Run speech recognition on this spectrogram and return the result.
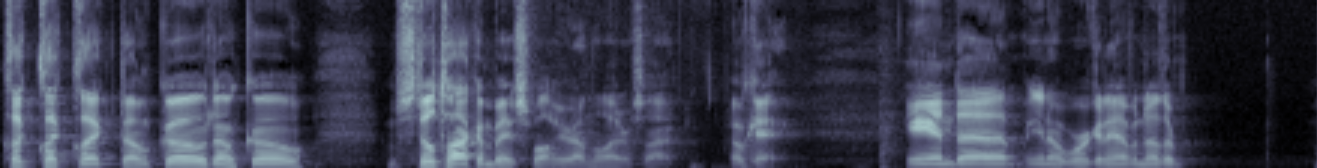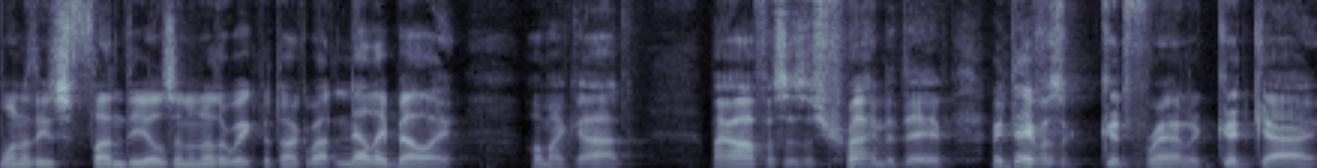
Click, click, click. Don't go, don't go. I'm still talking baseball here on the lighter side. Okay. And, uh, you know, we're going to have another one of these fun deals in another week to talk about Nelly Belly. Oh, my God. My office is a shrine to Dave. I mean, Dave was a good friend, a good guy,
